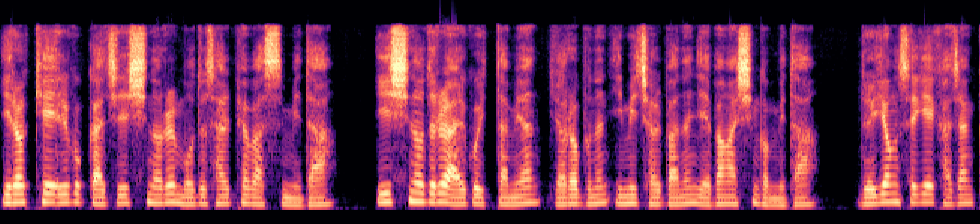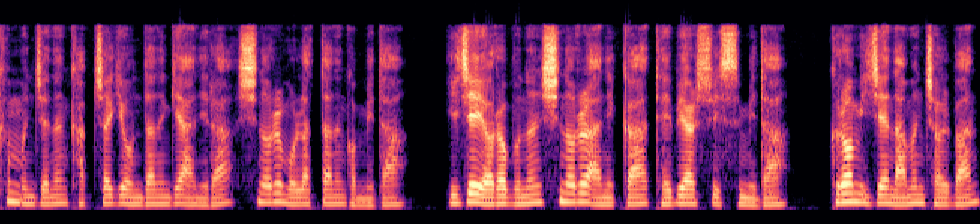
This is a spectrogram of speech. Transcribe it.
이렇게 7가지 신호를 모두 살펴봤습니다. 이 신호들을 알고 있다면 여러분은 이미 절반은 예방하신 겁니다. 뇌경색의 가장 큰 문제는 갑자기 온다는 게 아니라 신호를 몰랐다는 겁니다. 이제 여러분은 신호를 아니까 대비할 수 있습니다. 그럼 이제 남은 절반,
